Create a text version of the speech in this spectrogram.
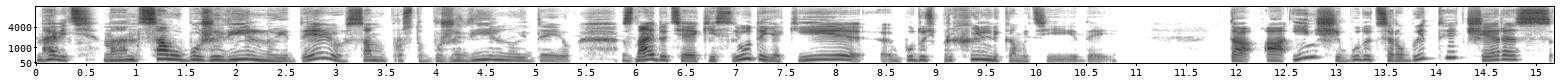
навіть на саму божевільну ідею, саму просто божевільну ідею, знайдуться якісь люди, які е, будуть прихильниками цієї ідеї. Та, а інші будуть це робити через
